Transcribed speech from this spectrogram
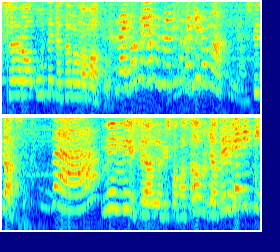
ξέρω, ούτε και θέλω να μάθω. Μα εγώ θέλω να σας ρωτήσω κάτι για το μάθημα. Στην τάξη. Μπα, Μην είσαι ανεδής Παπασταύρου, γιατί... γιατί τι;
